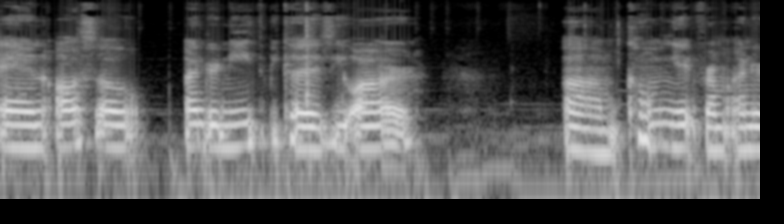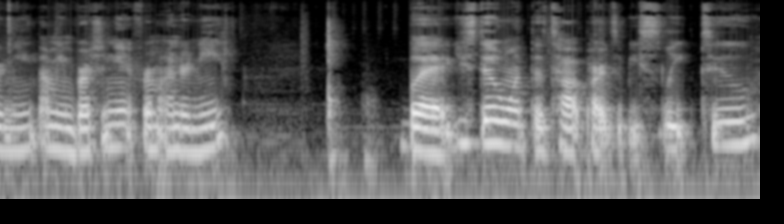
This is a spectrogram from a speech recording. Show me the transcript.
And also underneath because you are um, combing it from underneath. I mean, brushing it from underneath. But you still want the top part to be sleek too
